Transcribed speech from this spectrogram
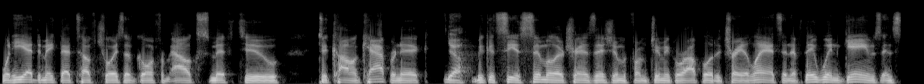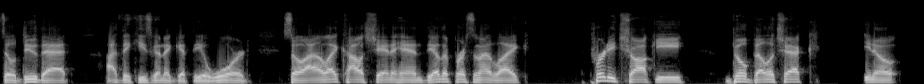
when he had to make that tough choice of going from Alex Smith to to Colin Kaepernick. Yeah. We could see a similar transition from Jimmy Garoppolo to Trey Lance. And if they win games and still do that, I think he's going to get the award. So I like Kyle Shanahan. The other person I like, pretty chalky, Bill Belichick. You know,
